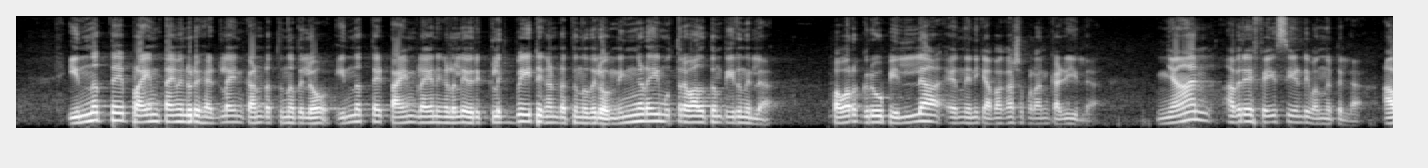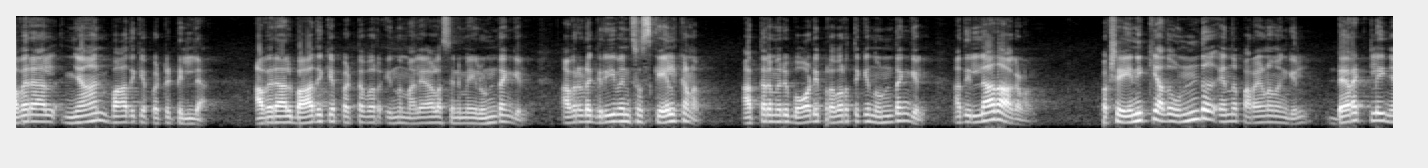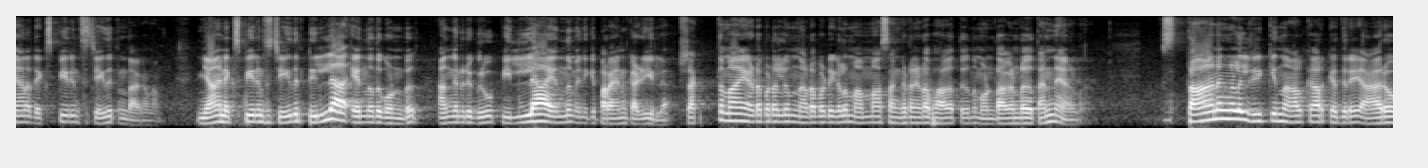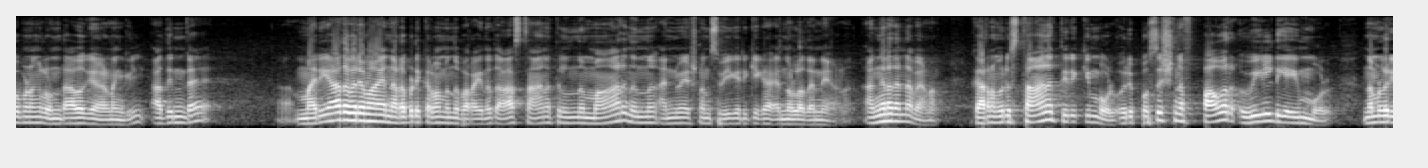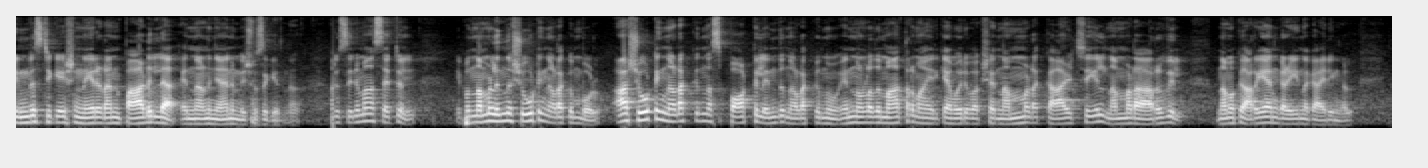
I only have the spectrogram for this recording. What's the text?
ഇന്നത്തെ പ്രൈം ടൈമിന്റെ ഒരു ഹെഡ്ലൈൻ കണ്ടെത്തുന്നതിലോ ഇന്നത്തെ ടൈം ലൈനുകളിലെ ഒരു ക്ലിക്ക് ബെയ്റ്റ് കണ്ടെത്തുന്നതിലോ നിങ്ങളുടെയും ഉത്തരവാദിത്വം തീരുന്നില്ല. പവർ ഗ്രൂപ്പ് ഇല്ല എന്ന് എനിക്ക് അവകാശപ്പെടാൻ കഴിയില്ല. ഞാൻ അവരെ ഫേസ് ചെയ്യേണ്ടി വന്നിട്ടില്ല. അവരാൽ ഞാൻ ബാധിക്കപ്പെട്ടിട്ടില്ല. അവരാൽ ബാധിക്കപ്പെട്ടവർ ഇന്ന് മലയാള സിനിമയിൽ ഉണ്ടെങ്കിൽ അവരുടെ ഗ്രീവൻസസ് കേൾക്കണം. അത്തരമൊരു ബോഡി പ്രവർത്തിക്കുന്നുണ്ടെങ്കിൽ അതില്ലാതാകണം പക്ഷേ എനിക്ക് അത് ഉണ്ട് എന്ന് പറയണമെങ്കിൽ ഡയറക്റ്റ്ലി ഞാൻ അത് എക്സ്പീരിയൻസ് ചെയ്തിട്ടുണ്ടാകണം. ഞാൻ എക്സ്പീരിയൻസ് ചെയ്തിട്ടില്ല എന്നതുകൊണ്ട് അങ്ങനെ ഒരു ഗ്രൂപ്പ് ഇല്ല എന്നും എനിക്ക് പറയാൻ കഴിയില്ല. ശക്തമായ ഇടപെടലും നടപടികളും അമ്മ സംഘടനയുടെ ഭാഗത്തു നിന്നും ഉണ്ടാകേണ്ടത് തന്നെയാണ്. സ്ഥാനങ്ങളിൽ ഇരിക്കുന്ന ആൾക്കാർക്കെതിരെ ആരോപണങ്ങൾ ഉണ്ടാവുകയാണെങ്കിൽ അതിന്റെ മര്യാദപരമായ നടപടിക്രമം എന്ന് പറയുന്നത് ആ സ്ഥാനത്തിൽ നിന്ന് മാറി നിന്ന് അന്വേഷണം സ്വീകരിക്കുക എന്നുള്ളത് തന്നെയാണ്. അങ്ങനെ തന്നെ വേണം. കാരണം ഒരു സ്ഥാനത്തിരിക്കുമ്പോൾ ഒരു പൊസിഷൻ ഓഫ് പവർ വീൽഡ് ചെയ്യുമ്പോൾ നമ്മളൊരു ഇൻവെസ്റ്റിഗേഷൻ നേരിടാൻ പാടില്ല എന്നാണ് ഞാനും വിശ്വസിക്കുന്നത്. ഒരു സിനിമാ സെറ്റിൽ ഇപ്പം നമ്മൾ ഇന്ന് ഷൂട്ടിംഗ് നടക്കുമ്പോൾ ആ ഷൂട്ടിംഗ് നടക്കുന്ന സ്പോട്ടിൽ എന്ത് നടക്കുന്നു എന്നുള്ളത് മാത്രമായിരിക്കാം ഒരു പക്ഷേ നമ്മുടെ കാഴ്ചയിൽ നമ്മുടെ അറിവിൽ നമുക്ക് അറിയാൻ കഴിയുന്ന കാര്യങ്ങൾ.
